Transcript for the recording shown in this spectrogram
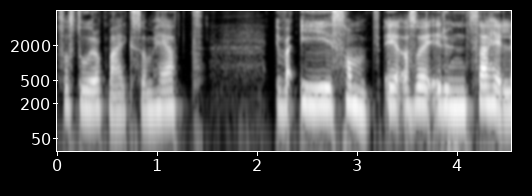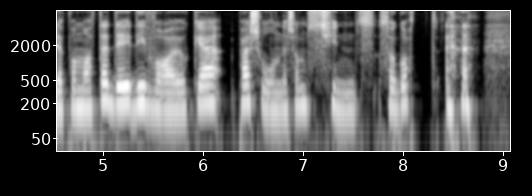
så stor oppmerksomhet i, altså rundt seg heller, på en måte. De, de var jo ikke personer som syns så godt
